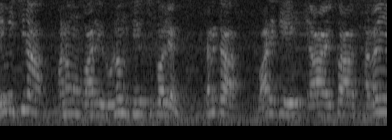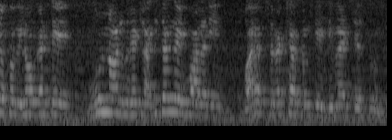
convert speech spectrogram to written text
ఏమిచ్చినా మనం వారి రుణం తీర్చుకోలేం. కనుక వారికి ఆ యొక్క స్థలం యొక్క విలువ కంటే మూడు నాలుగు రెట్లు అధికంగా ఇవ్వాలని భారత్ సురక్షా సమితి డిమాండ్ చేస్తుంది.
